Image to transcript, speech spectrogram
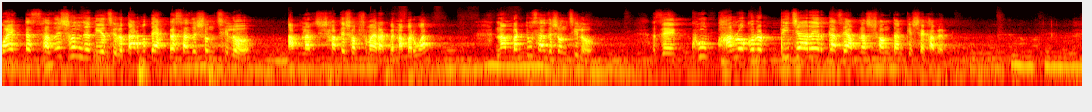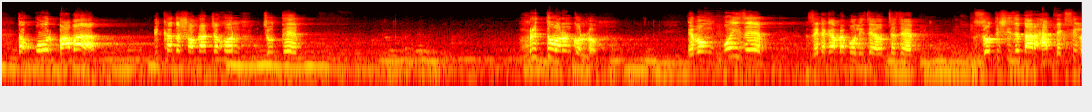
কয়েকটা সাজেশন যে দিয়েছিল, তার মধ্যে একটা সাজেশন ছিল, আপনার সাথে সব সময় রাখবেন number one number two suggestion ছিল যে খুব ভালো কোনো টিচারের কাছে আপনার সন্তানকে শেখাবেন। তা ওর বাবা বিখ্যাত সম্রাট যখন যুদ্ধে মৃত্যুবরণ করল, এবং ওই যে যেটাকে আমরা বলি যে হচ্ছে যে জ্যোতিষী যে তার হাত দেখছিল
